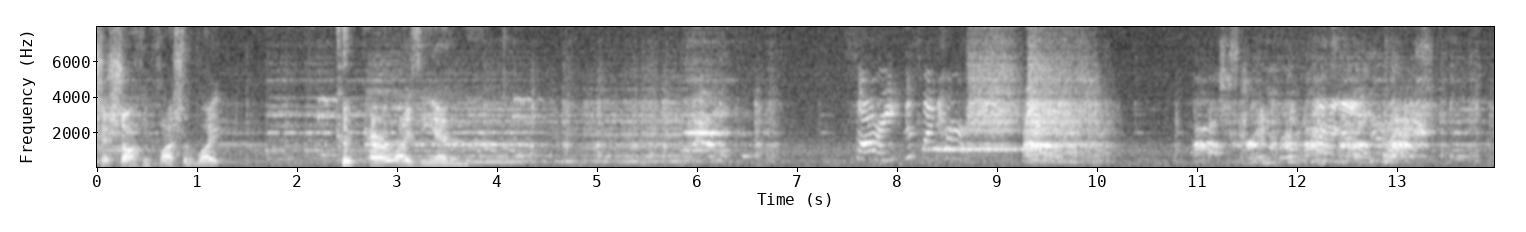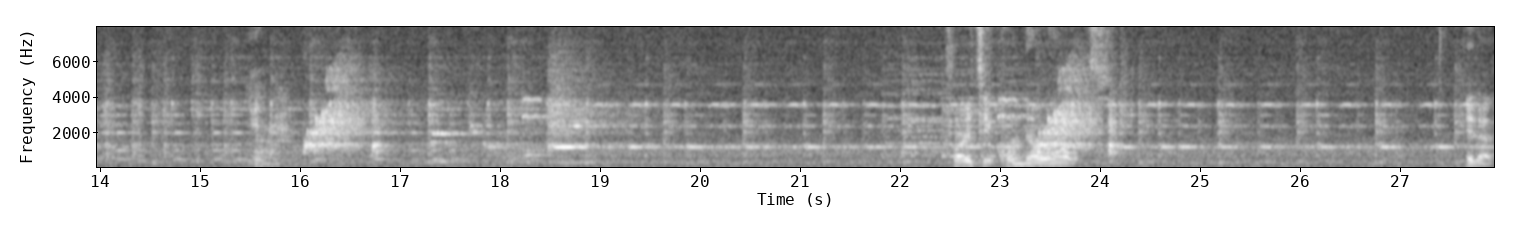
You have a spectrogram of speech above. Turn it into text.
Unleash a shocking flash of light. Could paralyze the enemy. Sorry, this might hurt. Just off guard. Try to take Cornell out. And that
